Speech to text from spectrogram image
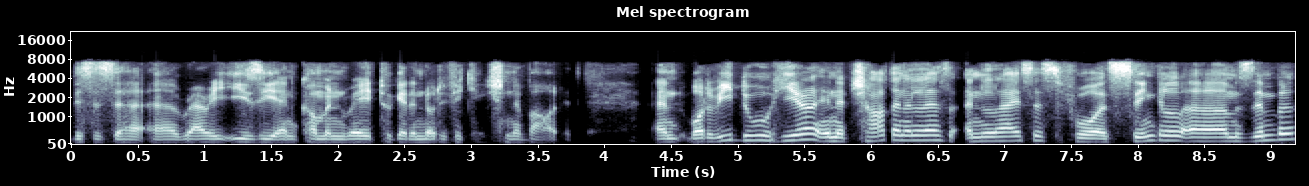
this is a, a, very easy and common way to get a notification about it. And what we do here in a chart analysis, analysis for a single um, symbol,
